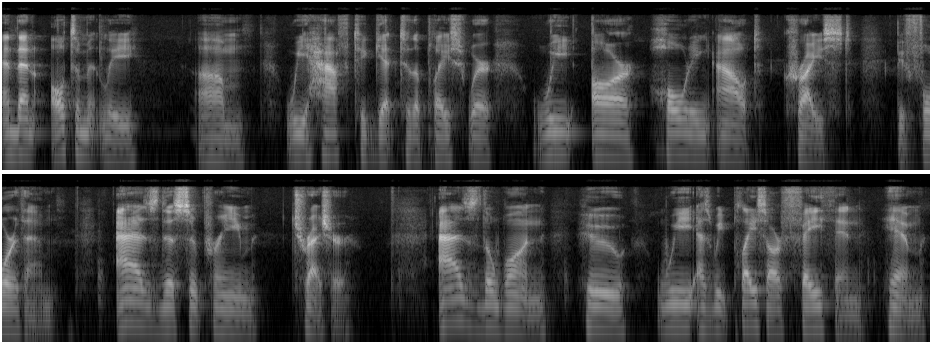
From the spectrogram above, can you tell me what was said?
and then ultimately, um, we have to get to the place where we are holding out Christ before them as the supreme treasure, as the one who we as we place our faith in him,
